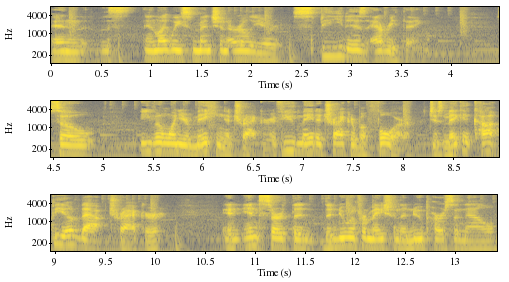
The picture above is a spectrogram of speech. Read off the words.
And this, and like we mentioned earlier, speed is everything. So even when you're making a tracker, if you've made a tracker before, just make a copy of that tracker and insert the, the new information, the new personnel,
